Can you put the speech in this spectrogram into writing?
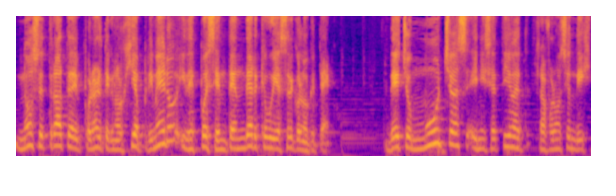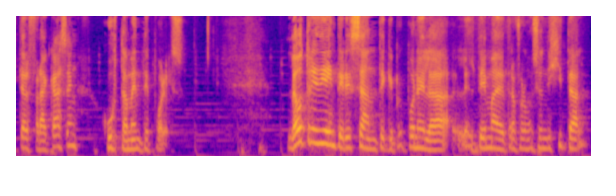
No se trata de poner tecnología primero y después entender qué voy a hacer con lo que tengo. De hecho, muchas iniciativas de transformación digital fracasan justamente por eso. La otra idea interesante que propone el tema de transformación digital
